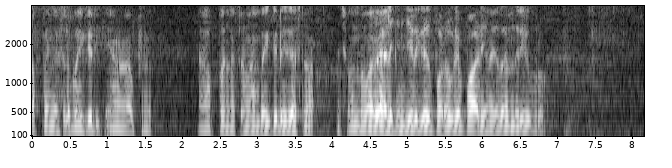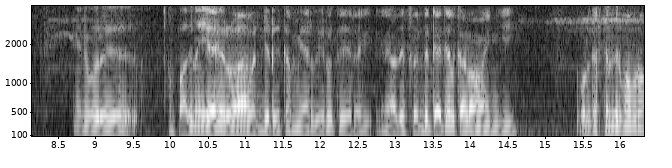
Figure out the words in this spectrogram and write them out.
அப்பங்க சில பைக் அடிக்கேன் அப்படின்னு. அப்போ எங்கள் சிலலாம் பைக் எடுக்க கஷ்டம். சொந்தமாக வேலை செஞ்சு எடுக்கிறது படக்கூடிய பாடு எனக்கு தான் தெரியும் ப்ரோ எனக்கு ஒரு பதினையாயிரரூவா வண்டி எடுக்க கம்மியாக இருக்கும் இருபத்தாயிரம் அது ஃப்ரெண்டு டேட்டியால் கடன் வாங்கி எவ்வளோ கஷ்டம் தெரியுமா ப்ரோ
